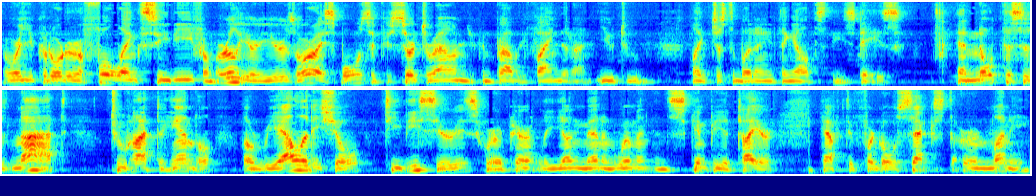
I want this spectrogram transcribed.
Or you could order a full length CD from earlier years, or I suppose if you search around, you can probably find it on YouTube, like just about anything else these days. And note this is not Too Hot to Handle, a reality show TV series where apparently young men and women in skimpy attire have to forego sex to earn money.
